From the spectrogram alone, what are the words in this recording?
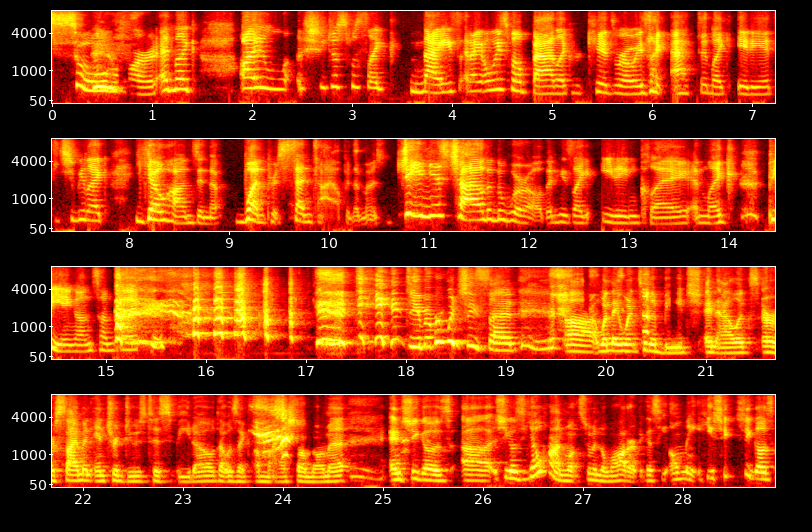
so hard. And like I, she just was like nice and i always felt bad like her kids were always like acting like idiots and she'd be like johan's in the one percentile for the most genius child in the world and he's like eating clay and like peeing on something Do you remember when she said uh, when they went to the beach and Alex or Simon introduced his speedo? That was like a milestone moment. And she goes, uh, she goes, Johan won't swim in the water because he only he she, she goes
